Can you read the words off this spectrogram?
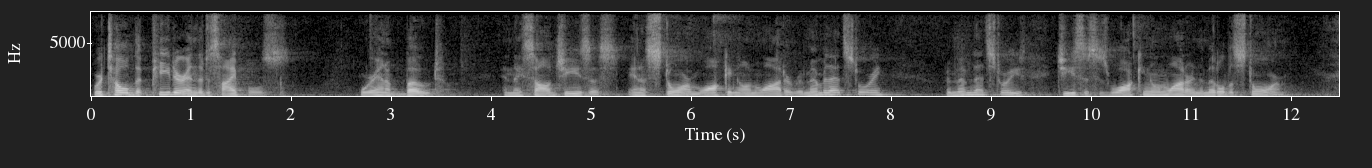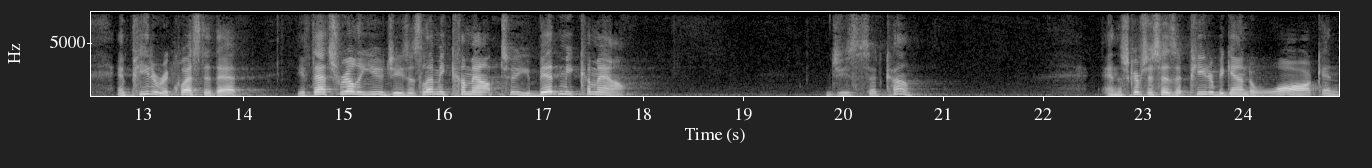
we're told that Peter and the disciples were in a boat and they saw Jesus in a storm walking on water. Remember that story? Remember that story? Jesus is walking on water in the middle of a storm. And Peter requested that if that's really you, Jesus, let me come out to you. Bid me come out. Jesus said, Come. And the scripture says that Peter began to walk, and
